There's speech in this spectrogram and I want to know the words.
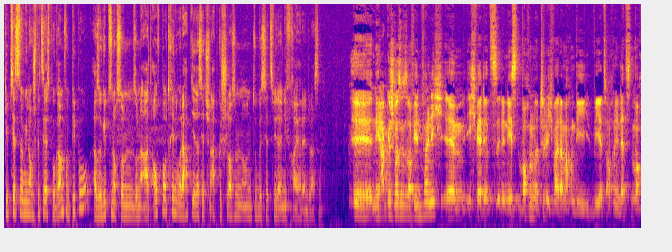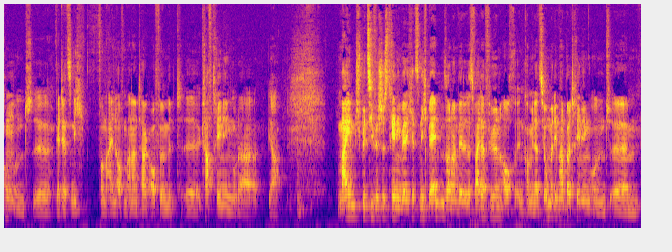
gibt es jetzt irgendwie noch ein spezielles Programm von Pippo? Also gibt es noch so, ein, so eine Art Aufbautraining oder habt ihr das jetzt schon abgeschlossen und du bist jetzt wieder in die Freiheit entlassen? Äh, nee, abgeschlossen ist es auf jeden Fall nicht. Ähm, ich werde jetzt in den nächsten Wochen natürlich weitermachen, wie, wie jetzt auch in den letzten Wochen und äh, werde jetzt nicht von einem auf den anderen Tag aufhören mit äh, Krafttraining oder ja. Mein spezifisches Training werde ich jetzt nicht beenden, sondern werde das weiterführen, auch in Kombination mit dem Handballtraining und ähm,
